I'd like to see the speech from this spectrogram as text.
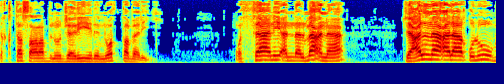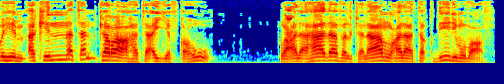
اقتصر ابن جرير والطبري. والثاني أن المعنى جعلنا على قلوبهم أكنة كراهة أن يفقهوه وعلى هذا فالكلام على تقدير مضاف.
